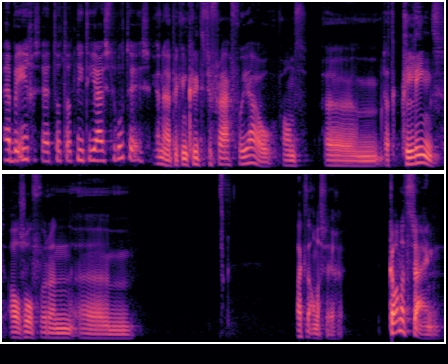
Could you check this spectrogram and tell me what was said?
hebben ingezet, dat dat niet de juiste route is. Ja, dan heb ik een kritische vraag voor jou. Want um, dat klinkt alsof er een. Um, laat ik het anders zeggen. Kan het zijn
